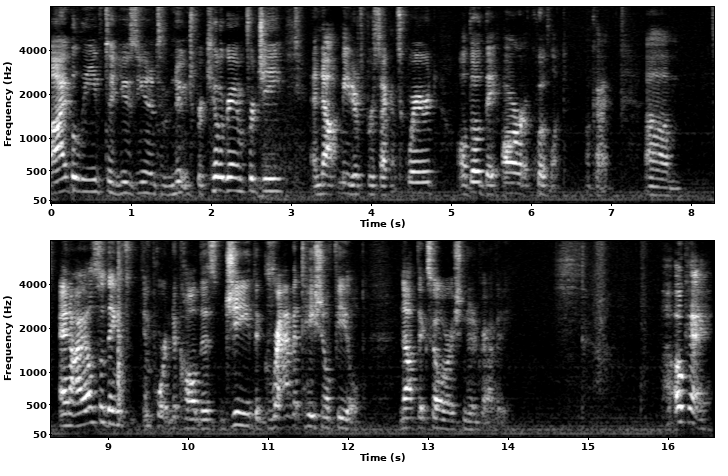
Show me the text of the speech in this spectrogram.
I believe, to use units of newtons per kilogram for g and not meters per second squared, although they are equivalent. Okay. Um, and I also think it's important to call this G the gravitational field, not the acceleration due to gravity. Okay,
